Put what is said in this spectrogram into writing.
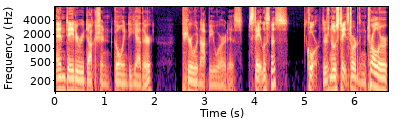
and data reduction going together, Pure would not be where it is. Statelessness, core. There's no state stored in the controller.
